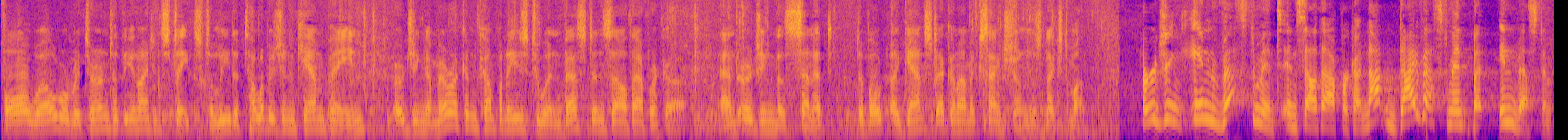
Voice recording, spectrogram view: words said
Falwell will return to the United States to lead a television campaign urging American companies to invest in South Africa and urging the Senate to vote against economic sanctions next month. Urging investment in South Africa, not divestment, but investment.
